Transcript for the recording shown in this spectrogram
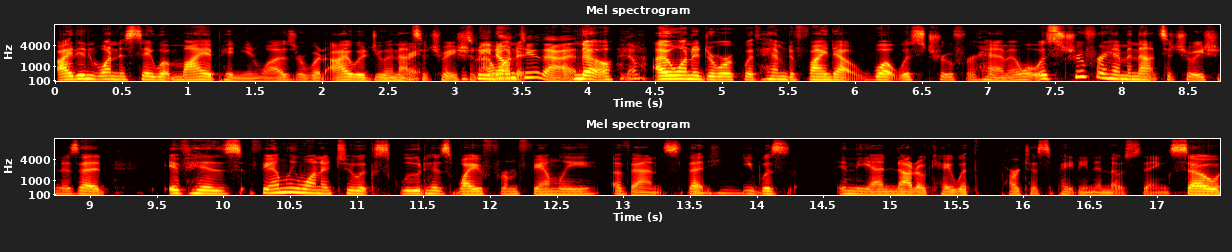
I didn't want to say what my opinion was or what I would do in that Right. situation. we I don't wanted- do that. No, Nope. I wanted to work with him to find out what was true for him. And what was true for him in that situation is that if his family wanted to exclude his wife from family events, that Mm-hmm. he was in the end not okay with participating in those things. So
